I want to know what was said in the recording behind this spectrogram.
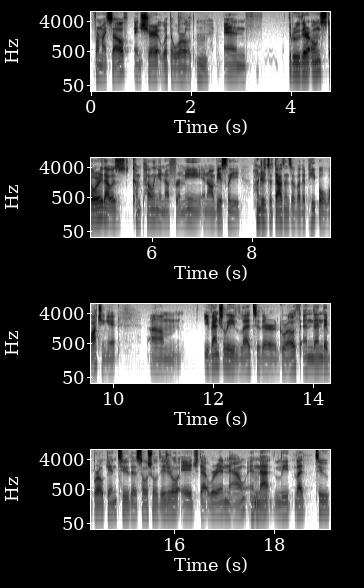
for myself and share it with the world. And f- through their own story that was compelling enough for me and obviously hundreds of thousands of other people watching it um, eventually led to their growth. And then they broke into the social digital age that we're in now. And that lead, led to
